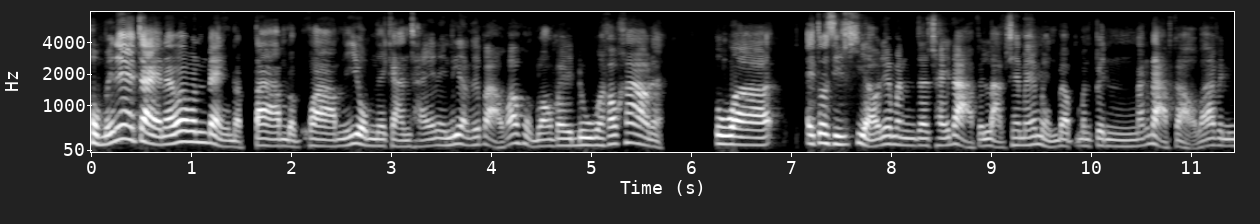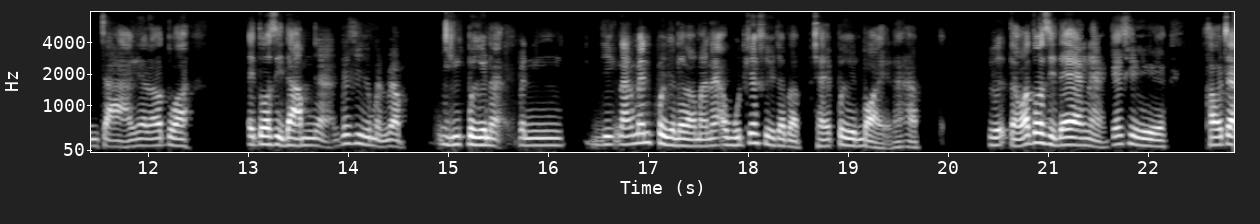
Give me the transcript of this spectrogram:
ผมไม่แน่ใจนะว่ามันแบ่งแบบตามแบบความนิยมในการใช้ในเรื่องหรือเปล่าเพราะว่าผมลองไปดูมาคร่าวๆเนี่ย ตัวไอตัวสีเขียวเนี่ยมันจะใช้ดาบเป็นหลักใช่ไหมเหมือนแบบมันเป็นนักดาบเก่าเปล่าเป็นนินจาอย่างเงี้ยแล้วตัวไอตัวสีดำเนี่ยก็คือเหมือนแบบยิงปืนอะเป็น ยิงนักแม่นปืนอะไรประมาณนี้ยอาวุธก็คือจะแบบใช้ปืนบ่อยนะครับแต่ว่าตัวสีแดงเนี่ยก็คือเขาจะ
